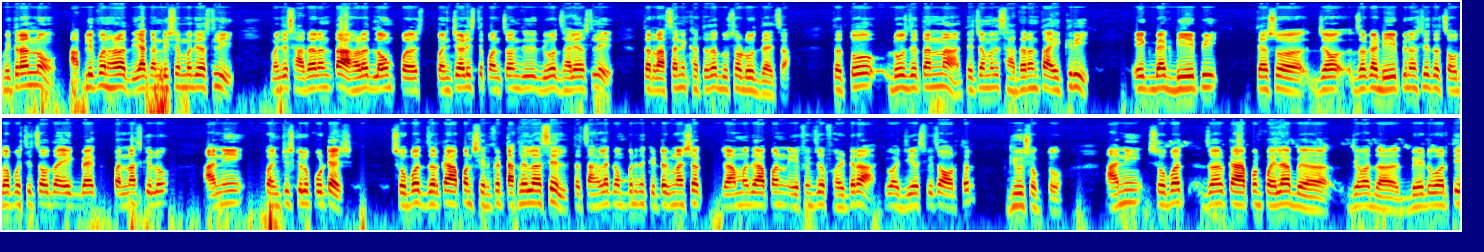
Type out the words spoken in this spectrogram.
मित्रांनो आपली पण हळद या कंडिशनमध्ये असली म्हणजे साधारणतः हळद लावून प पंचेचाळीस ते पंचावन्न दिवस झाले असले तर रासायनिक खताचा दुसरा डोस द्यायचा. तर तो डोस देताना त्याच्यामध्ये साधारणतः एकरी एक बॅग डी ए पी त्या सो ज- जर का डी ए पी नसली तर चौदा पस्तीस चौदा एक बॅग पन्नास किलो आणि पंचवीस किलो पोटॅश. सोबत जर का आपण शेणखत टाकलेलं असेल तर चांगल्या कंपनीचं कीटकनाशक ज्यामध्ये आपण एफ एमचा फर्टेरा किंवा जी एस पीचा ऑर्थर घेऊ शकतो. आणि सोबत जर का आपण पहिल्या ब- जेव्हा बेडवरती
